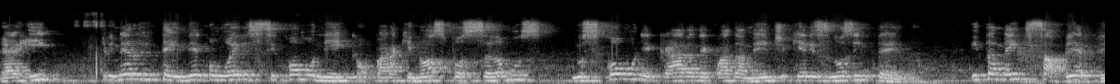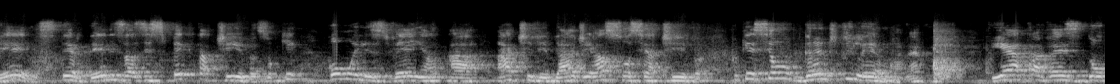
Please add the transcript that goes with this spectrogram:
é, e primeiro entender como eles se comunicam, para que nós possamos nos comunicar adequadamente, que eles nos entendam e também de saber deles, ter deles as expectativas, o que, como eles veem a, a atividade associativa, porque esse é o grande dilema, né? E é através do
